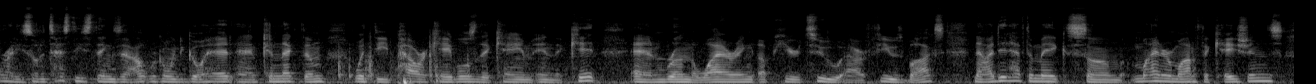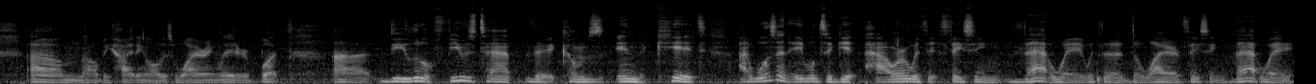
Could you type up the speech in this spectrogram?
Alrighty, so to test these things out, we're going to go ahead and connect them with the power cables that came in the kit and run the wiring up here to our fuse box. Now, I did have to make some minor modifications. Um, I'll be hiding all this wiring later, but uh, the little fuse tap that comes in the kit, I wasn't able to get power with it facing that way, with the, the wire facing that way.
